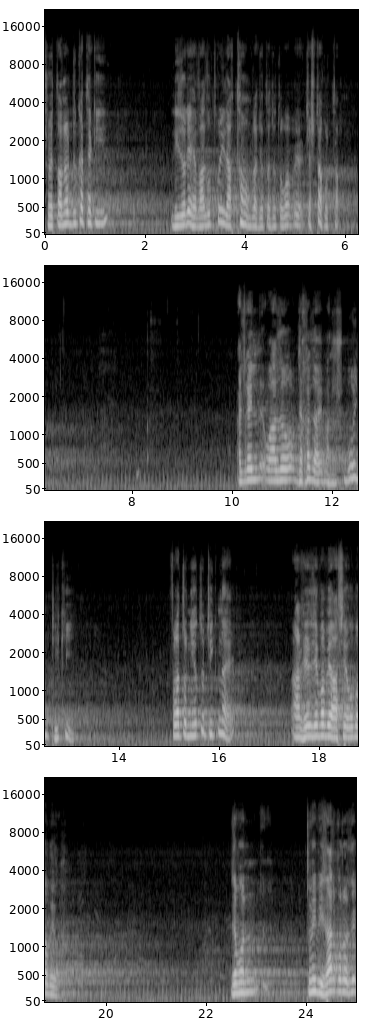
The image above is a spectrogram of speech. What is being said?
শয়তানের দুকা থাকি নিজরে হেফাজত করে রাখতাম আমরা যথাযথভাবে চেষ্টা করতাম। আজকাল ওয়াজও দেখা যায়, মানুষ বই ঠিকই। ফলে তো নিয়ত ঠিক নাই। আর হে যেভাবে আসে, ওভাবেও। যেমন তুমি বিচার করো, যে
